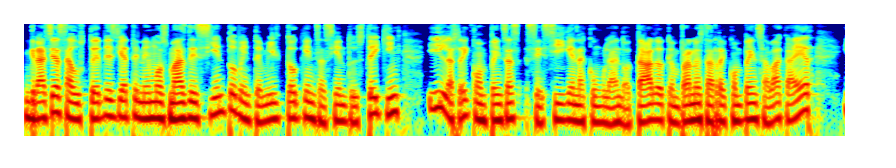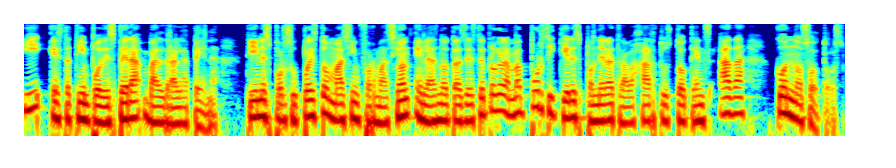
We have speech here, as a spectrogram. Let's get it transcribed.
Gracias a ustedes ya tenemos más de 120 mil tokens haciendo staking y las recompensas se siguen acumulando. Tarde o temprano esta recompensa va a caer y este tiempo de espera valdrá la pena. Tienes por supuesto más información en las notas de este programa por si quieres poner a trabajar tus tokens ADA con nosotros.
